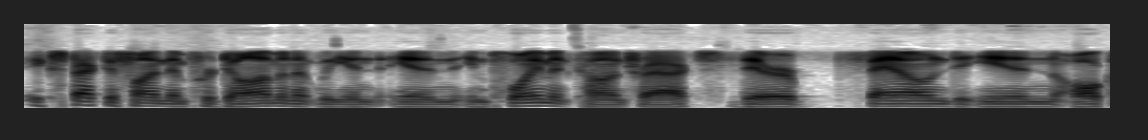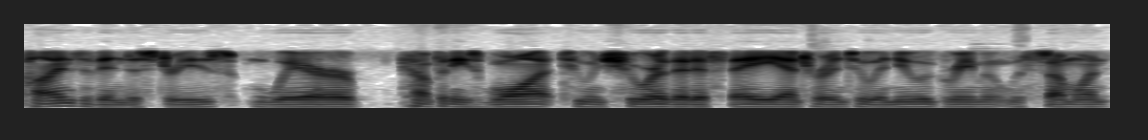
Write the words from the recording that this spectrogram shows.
expect to find them predominantly in, in employment contracts. They're found in all kinds of industries where companies want to ensure that if they enter into a new agreement with someone,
